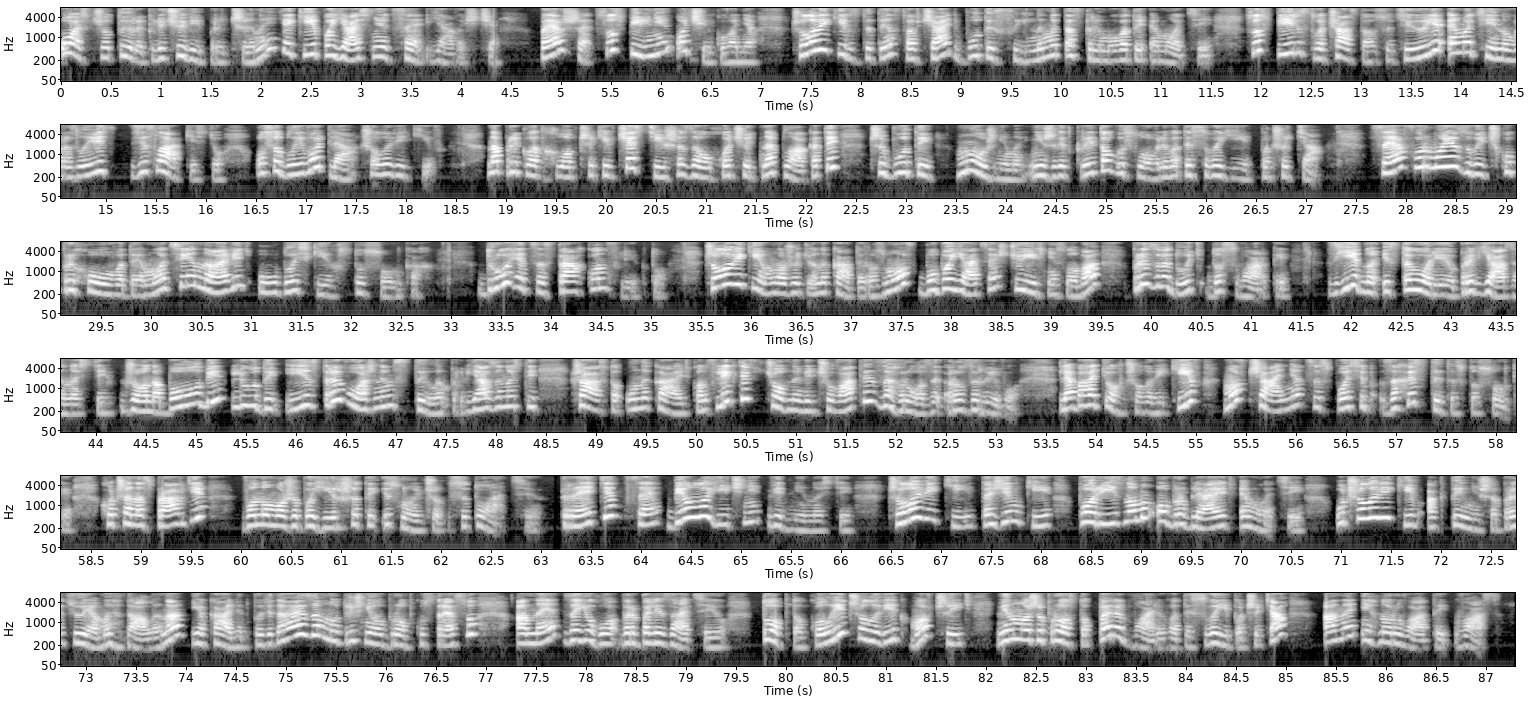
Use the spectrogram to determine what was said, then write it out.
Ось чотири ключові причини, які пояснюють це явище. Перше суспільні очікування. Чоловіків з дитинства вчать бути сильними та стримувати емоції. Суспільство часто асоціює емоційну вразливість зі слабкістю, особливо для чоловіків. Наприклад, хлопчиків частіше заохочують не плакати чи бути мужніми, ніж відкрито висловлювати свої почуття. Це формує звичку приховувати емоції навіть у близьких стосунках. Друге це страх конфлікту. Чоловіки можуть уникати розмов, бо бояться, що їхні слова призведуть до сварки. Згідно із теорією прив'язаності Джона Боулбі, люди із тривожним стилем прив'язаності часто уникають конфліктів, щоб не відчувати загрози розриву. Для багатьох чоловіків мовчання це спосіб захистити стосунки, хоча насправді воно може погіршити існуючу ситуацію. Третє це біологічні відмінності. Чоловіки та жінки по-різному обробляють емоції. У чоловіків активніше працює мигдалина, яка відповідає за внутрішню обробку стресу, а не за його вербалізацію. Тобто, коли чоловік мовчить, він може просто переварювати свої почуття, а не ігнорувати вас.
